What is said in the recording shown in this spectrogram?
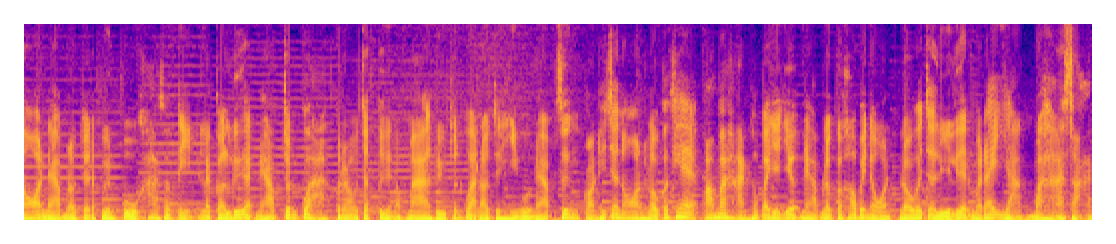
นอนนะครับเราจะฟื้นฟูค่าสติแล้วก็เลือดนะครับจนกว่าเราจะตื่นออกมา หรือจนกว่าเราจะหิวนะครับซึ่งก่อนที่จะนอนเราก็แค่เอาอาหารเข้าไปเยอะๆนะครับแล้วก็เข้าไปนอน เราก็จะรีเลือดมาได้อย่างมหาศาล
